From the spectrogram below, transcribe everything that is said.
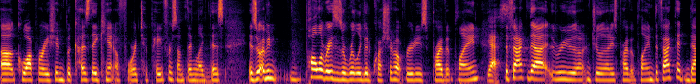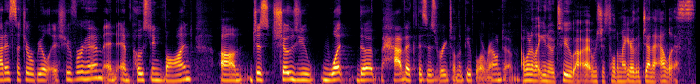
uh, cooperation because they can't afford to pay for something like mm-hmm. this. Is there, I mean, Paula raises a really good question about Rudy's private plane. Yes. The fact that Rudy Giuliani's private plane, the fact that that is such a real issue for him and, and posting bond um, just shows you what the havoc this has wreaked on the people around him. I want to let you know, too, I was just told in my ear that Jenna Ellis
